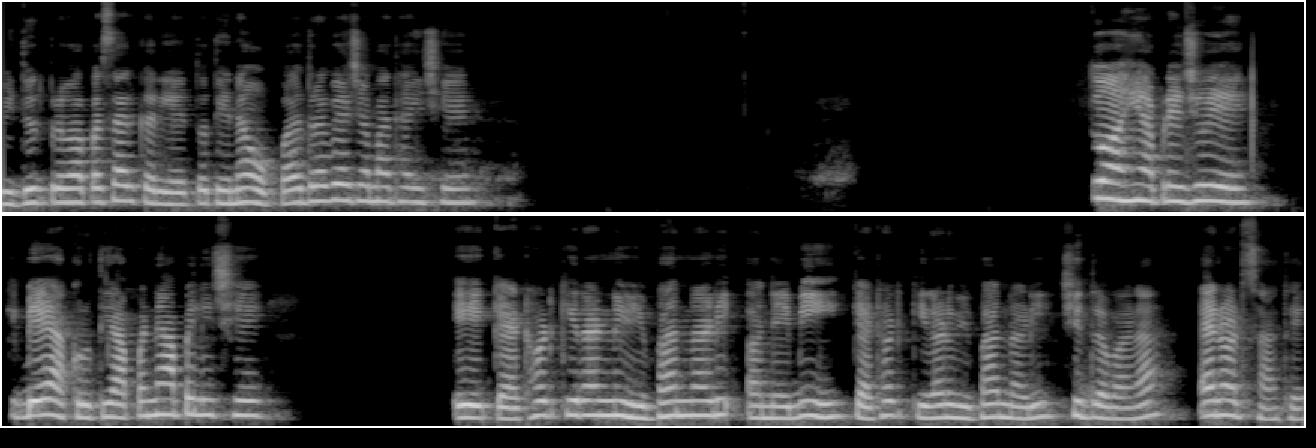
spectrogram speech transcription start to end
વિદ્યુત પ્રવાહ પસાર કરીએ તો તેના ઉપર દ્રવ્ય જમા થાય છે. તો અહીં આપણે જોઈએ કે બે આકૃતિ આપણને આપેલી છે. એ કેથોડ કિરણની વિભાન નળી અને બી કેથોડ કિરણ વિભાન નળી છિદ્રવાળા એનોડ સાથે.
